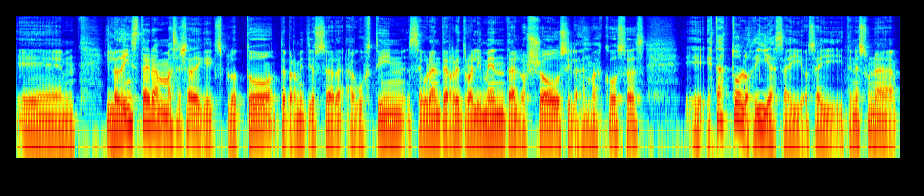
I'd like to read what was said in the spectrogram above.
Eh, y lo de Instagram, más allá de que explotó, te permitió ser Agustín, seguramente retroalimenta los shows y las demás cosas. Eh, estás todos los días ahí, o sea, y tenés una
